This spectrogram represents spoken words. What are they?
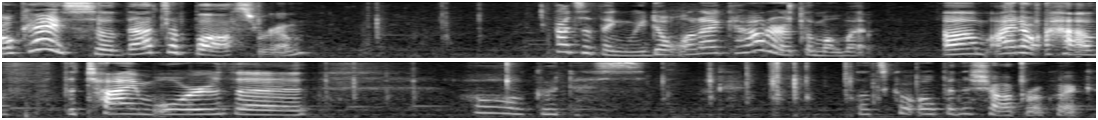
okay, so that's a boss room. That's a thing we don't want to encounter at the moment. Um, I don't have the time or the... Oh, goodness. Let's go open the shop real quick.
